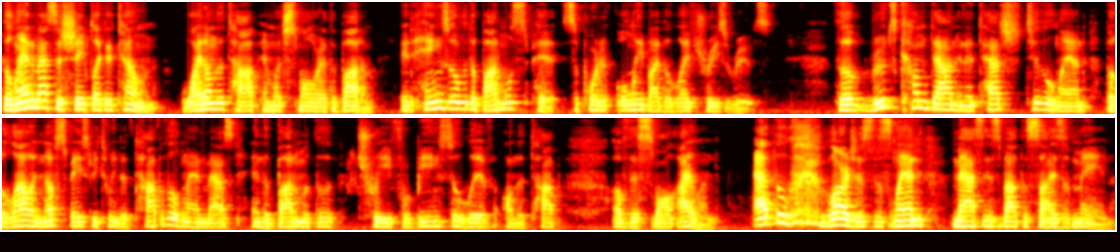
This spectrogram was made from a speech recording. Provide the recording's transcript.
The landmass is shaped like a cone, white on the top and much smaller at the bottom. It hangs over the bottomless pit, supported only by the life tree's roots. The roots come down and attach to the land, but allow enough space between the top of the landmass and the bottom of the tree for beings to live on the top of this small island. At the largest, this land mass is about the size of Maine.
